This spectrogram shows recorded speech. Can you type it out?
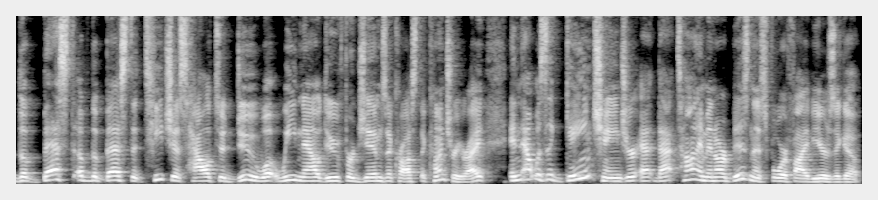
the best of the best to teach us how to do what we now do for gyms across the country, right? And that was a game changer at that time in our business four or five years ago.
